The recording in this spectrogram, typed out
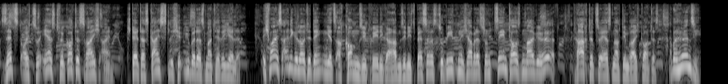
Setzt euch zuerst für Gottes Reich ein. Stellt das Geistliche über das Materielle. Ich weiß, einige Leute denken jetzt, ach kommen Sie Prediger, haben Sie nichts Besseres zu bieten? Ich habe das schon 10.000 Mal gehört. Trachtet zuerst nach dem Reich Gottes. Aber hören Sie,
